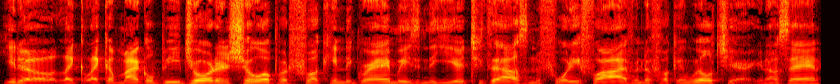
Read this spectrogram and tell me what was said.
you know like like a michael b. Jordan show up at fucking the grammys in the year 2045 in a fucking wheelchair you know what i'm saying?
